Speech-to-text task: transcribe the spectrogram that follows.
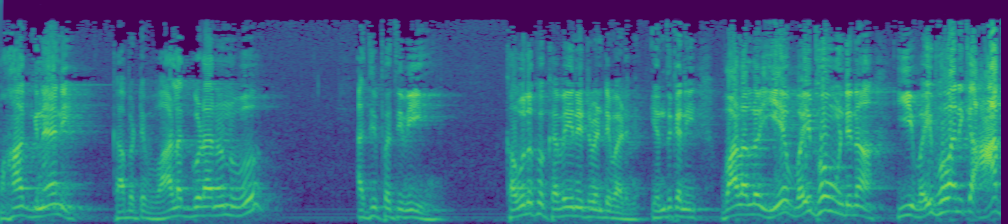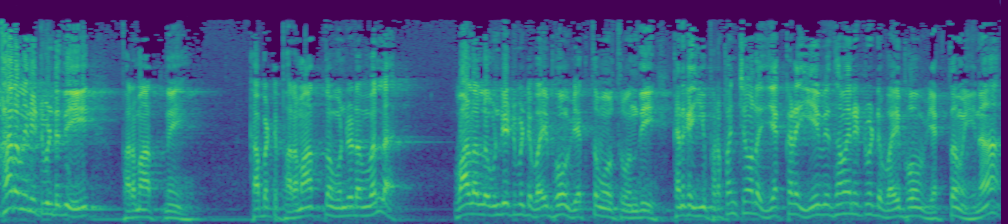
మహాజ్ఞాని. కాబట్టి వాళ్ళకు కూడాను నువ్వు అధిపతివి. కవులకు కవైనటువంటి వాడివి. ఎందుకని? వాళ్ళలో ఏ వైభవం ఉండినా ఈ వైభవానికి ఆధారమైనటువంటిది పరమాత్మే. కాబట్టి పరమాత్మ ఉండడం వల్ల వాళ్ళలో ఉండేటువంటి వైభవం వ్యక్తమవుతుంది. కనుక ఈ ప్రపంచంలో ఎక్కడ ఏ విధమైనటువంటి వైభవం వ్యక్తమైనా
